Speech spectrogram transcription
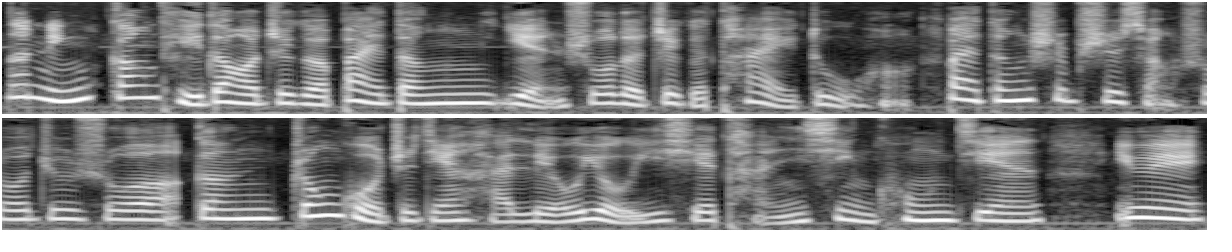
那您刚提到这个拜登演说的这个态度，哈，拜登是不是想说，就是说跟中国之间还留有一些弹性空间？因为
